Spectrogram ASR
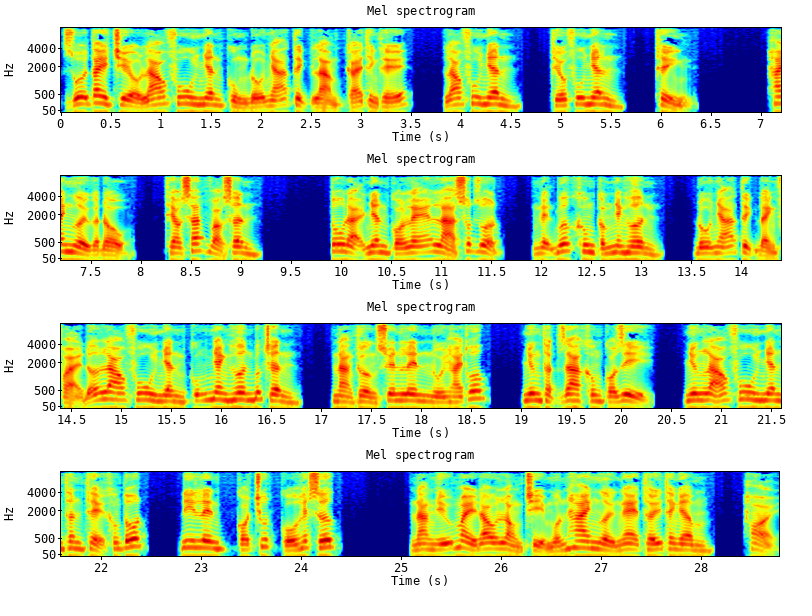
duỗi tay chiều lão phu nhân cùng đỗ nhã tịch làm cái thình thế, lão phu nhân, thiếu phu nhân, thỉnh. Hai người gật đầu, theo sát vào sân. Tô đại nhân có lẽ là sốt ruột, nện bước không cấm nhanh hơn, đỗ nhã tịch đành phải đỡ lao phu nhân cũng nhanh hơn bước chân, nàng thường xuyên lên núi hái thuốc, nhưng thật ra không có gì, nhưng lão phu nhân thân thể không tốt, đi lên có chút cố hết sức. Nàng nhíu mày đau lòng chỉ muốn hai người nghe thấy thanh âm, hỏi,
